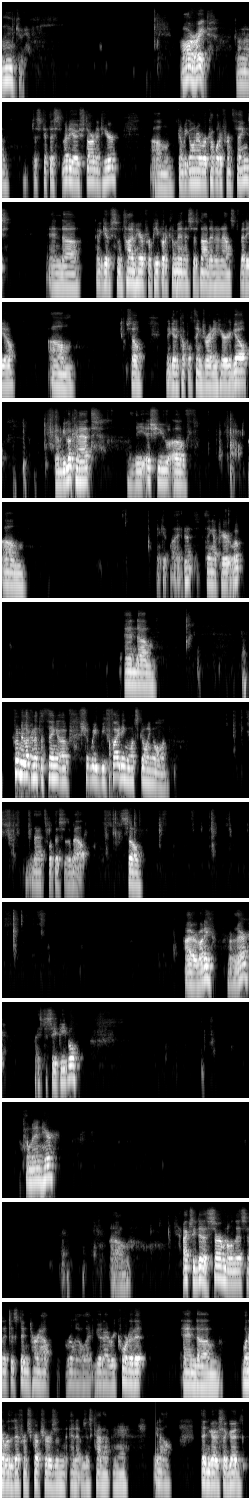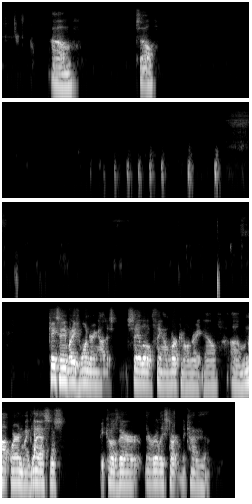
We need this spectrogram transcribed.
Okay. All right. Gonna just get this video started here. Um, gonna be going over a couple different things and uh, gonna give some time here for people to come in. This is not an announced video. Um, so gonna get a couple things ready here to go. Gonna be looking at the issue of um, let me get my thing up here. Whoop. And um, going to be looking at the thing of should we be fighting what's going on? That's what this is about. So, hi everybody over there. Nice to see people coming in here. Um, Actually did a sermon on this and it just didn't turn out really all that good. I recorded it and um, went over the different scriptures and, and it was just kind of, eh, you know, didn't go so good. Um, so in case anybody's wondering, I'll just say a little thing I'm working on right now. Um, I'm not wearing my glasses because they're they're really starting to kind of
